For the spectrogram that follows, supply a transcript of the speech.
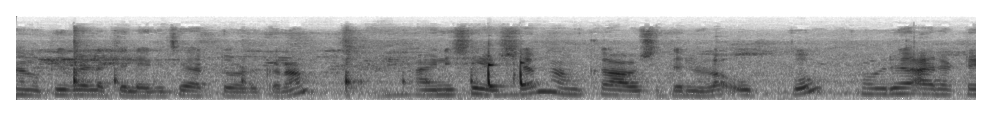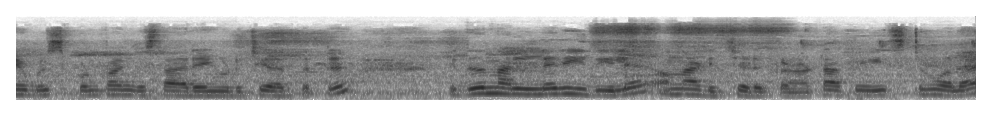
നമുക്ക് ഈ വെള്ളത്തിലേക്ക് ചേർത്ത് കൊടുക്കണം. അതിന് ശേഷം നമുക്ക് ആവശ്യത്തിനുള്ള ഉപ്പും ഒരു അര ടേബിൾ സ്പൂൺ പഞ്ചസാരയും കൂടി ചേർത്തിട്ട് ഇത് നല്ല രീതിയിൽ ഒന്ന് അടിച്ചെടുക്കണം കേട്ടോ. പേസ്റ്റ് പോലെ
